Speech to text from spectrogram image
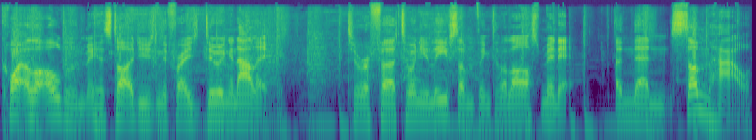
quite a lot older than me, has started using the phrase "doing an Alec" to refer to when you leave something to the last minute, and then somehow,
